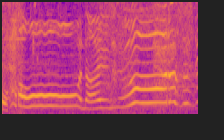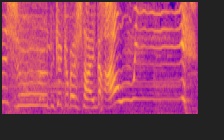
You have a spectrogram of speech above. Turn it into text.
Oh, oh, nein. Oh, das ist nicht schön. Gaggabash, nein. Aui!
